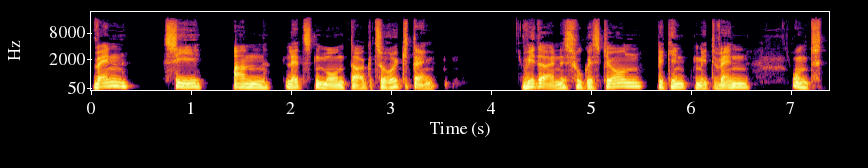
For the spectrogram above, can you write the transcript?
Wenn Sie an letzten Montag zurückdenken, wieder eine Suggestion beginnt mit wenn und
